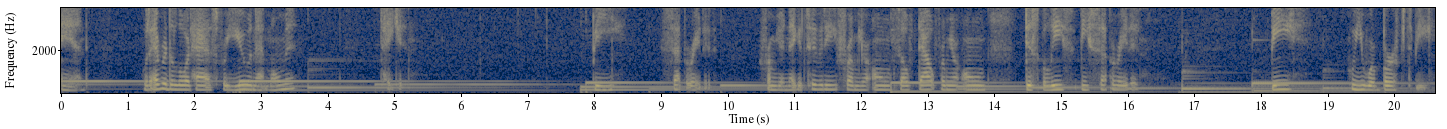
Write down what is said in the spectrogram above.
And whatever the Lord has for you in that moment, take it. Be separated from your negativity, from your own self doubt, from your own disbelief, be separated. Be who you were birthed to be.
